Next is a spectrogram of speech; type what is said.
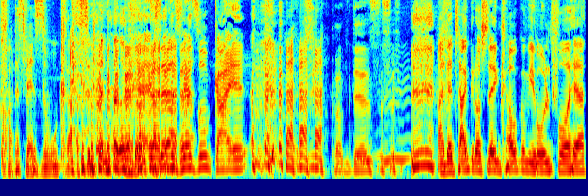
Boah, das wäre so krass. das wäre so geil. Kommt das. An der Tanke noch schnell einen Kaugummi holen vorher.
